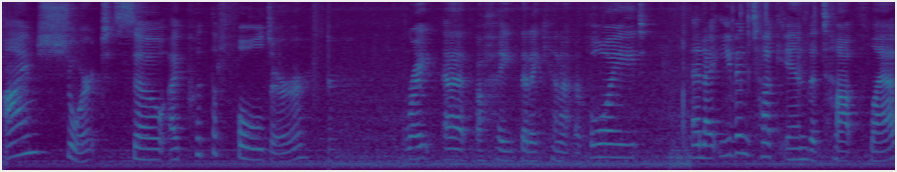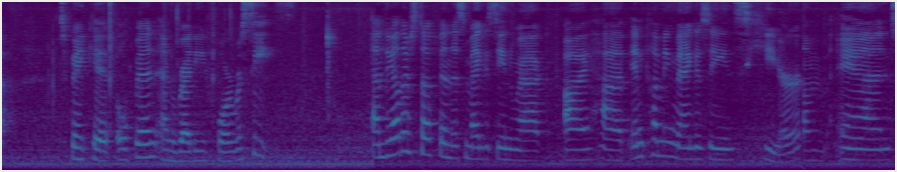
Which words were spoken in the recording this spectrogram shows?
I'm short, so I put the folder right at a height that I cannot avoid. And I even tuck in the top flap to make it open and ready for receipts. And the other stuff in this magazine rack, I have incoming magazines here, um, and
